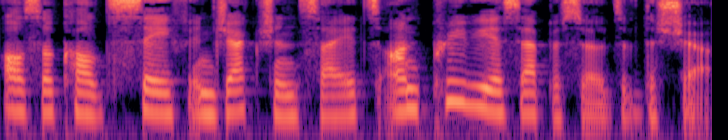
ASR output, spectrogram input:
also called safe injection sites, on previous episodes of the show.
